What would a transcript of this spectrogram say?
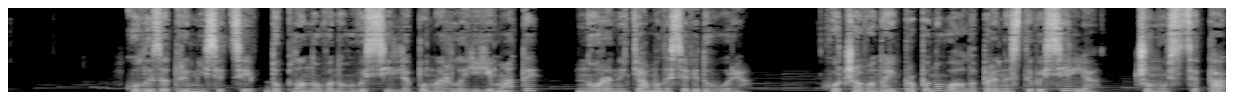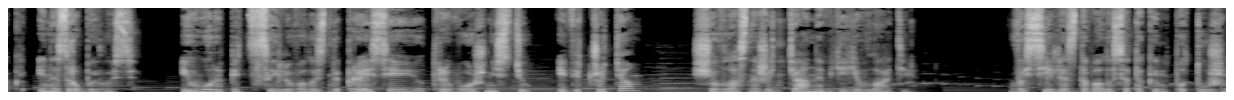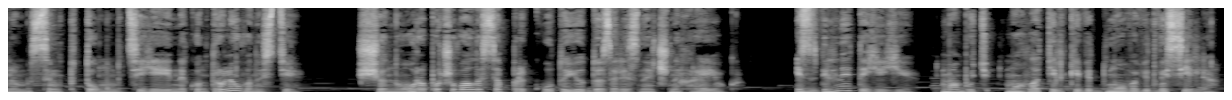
Коли за три місяці до планованого весілля померла її мати, Нора не тямилася від горя. Хоча вона й пропонувала перенести весілля, чомусь це так і не зробилось, і горе підсилювалось депресією, тривожністю і відчуттям що власне життя не в її владі. Весілля здавалося таким потужним симптомом цієї неконтрольованості, що Нора почувалася прикутою до залізничних рейок, і звільнити її, мабуть, могла тільки відмова від весілля.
